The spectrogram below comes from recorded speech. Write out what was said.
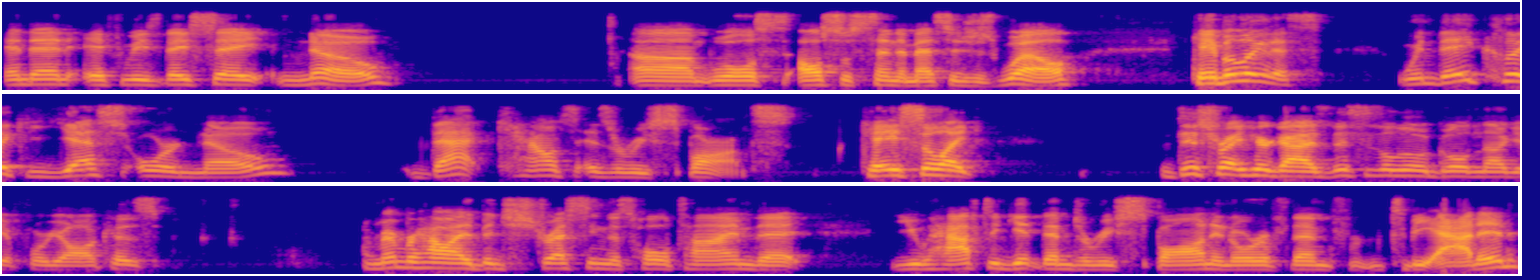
And then if we they say no um, we'll also send a message as well. Okay but look at this. When they click yes or no that counts as a response. Okay so like this right here, guys, this is a little gold nugget for y'all because remember how I've been stressing this whole time that you have to get them to respond in order for them for, to be added.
